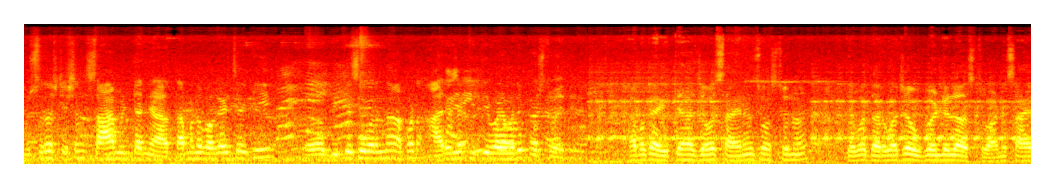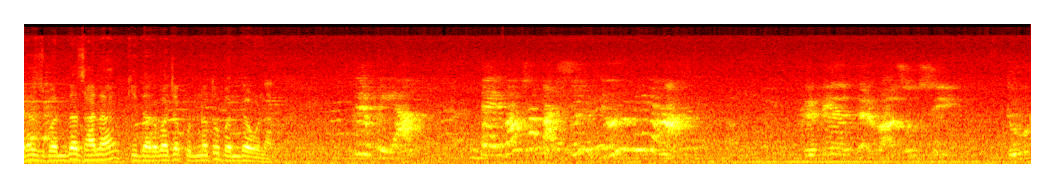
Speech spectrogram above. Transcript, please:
दुसरं स्टेशन सहा मिनिटांनी आलं. आता मला बघायचं आहे की बी के सीवरनं आपण आरेला किती वेळामध्ये पोचतोय ते. हा बघा इथे हा जेव्हा सायरन्स वाजतो ना तेव्हा दरवाजा उघडलेला असतो आणि सायरन्स बंद झाला की दरवाजा पुन्हा तो बंद होणार. कृपया दरवाजापासून दूर उभे राहा कृपया दरवाजों से दूर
